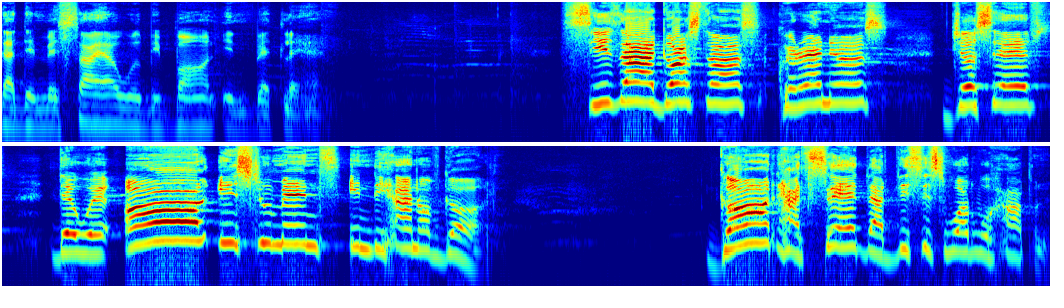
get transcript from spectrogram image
that the Messiah will be born in Bethlehem. Caesar Augustus, Quirinius, Joseph, they were all instruments in the hand of God. God had said that this is what will happen.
